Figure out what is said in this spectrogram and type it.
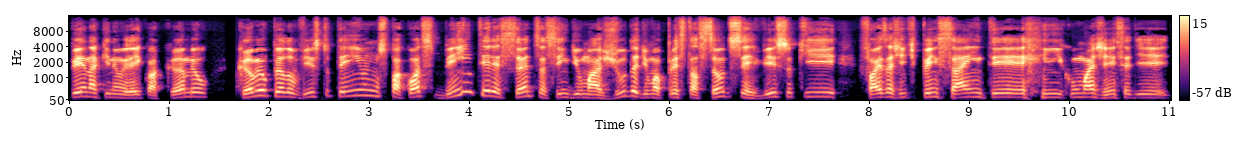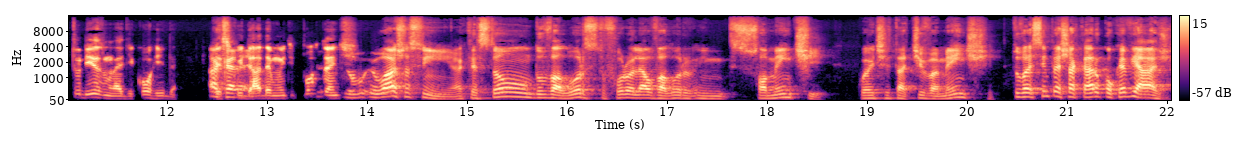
Pena que não irei com a Camel. Camel, pelo visto, tem uns pacotes bem interessantes, assim, de uma ajuda, de uma prestação de serviço que faz a gente pensar em ter em ir com uma agência de turismo, né, de corrida. Ah, Esse cara, cuidado é muito importante. Eu, eu acho assim, a questão do valor, se tu for olhar o valor em somente quantitativamente, tu vai sempre achar caro qualquer viagem.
